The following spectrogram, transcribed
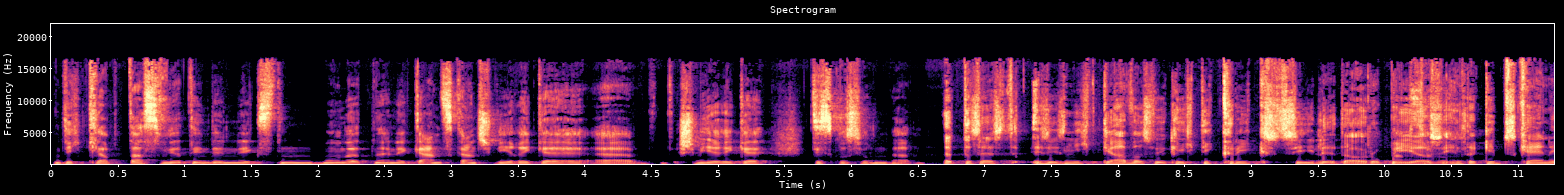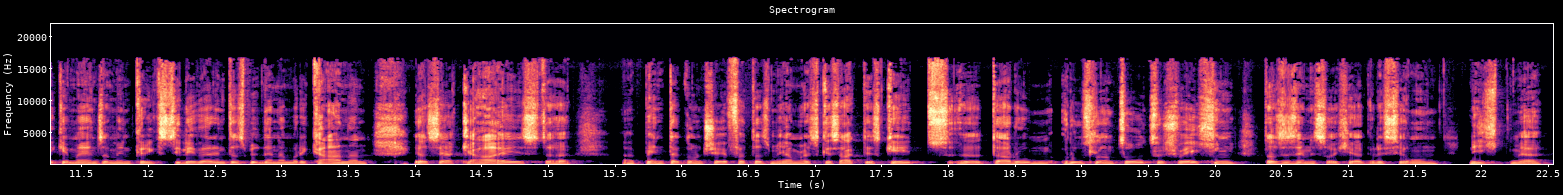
Und ich glaube, das wird in den nächsten Monaten eine ganz, ganz schwierige, äh, schwierige Diskussion werden. Das heißt, es ist nicht klar, was wirklich die Kriegsziele der Europäer Absolut. sind. Da gibt es keine gemeinsamen Kriegsziele, während das bei den Amerikanern ja sehr klar ist, ist. Der Pentagon-Chef hat das mehrmals gesagt. Es geht äh, darum, Russland so zu schwächen, dass es eine solche Aggression nicht mehr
